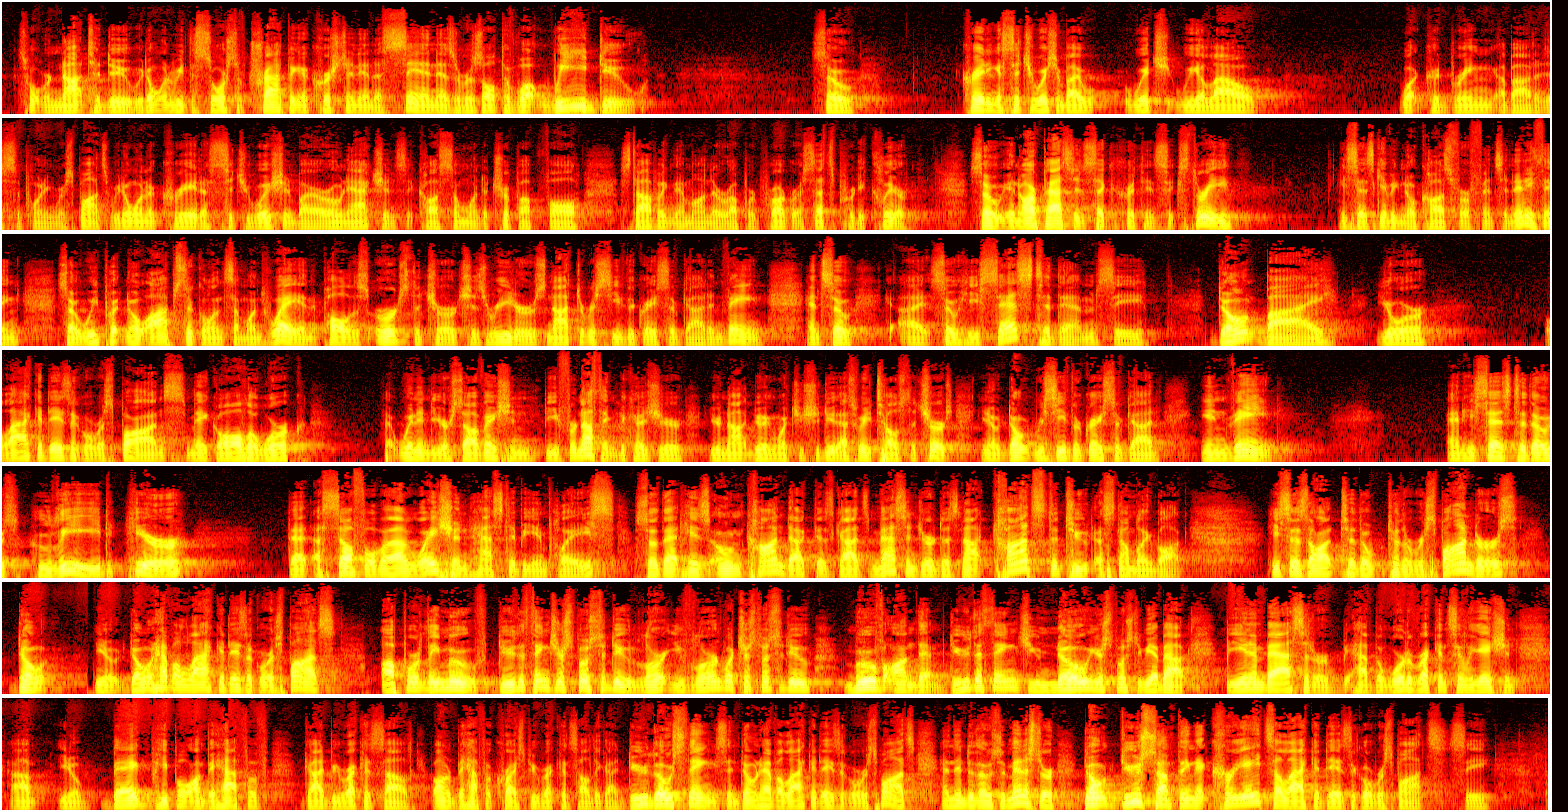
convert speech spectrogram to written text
That's what we're not to do. We don't want to be the source of trapping a Christian in a sin as a result of what we do. So, creating a situation by which we allow what could bring about a disappointing response. We don't want to create a situation by our own actions that cause someone to trip up, fall, stopping them on their upward progress. That's pretty clear. So in our passage, 2 Corinthians 6 3, he says, giving no cause for offense in anything. So we put no obstacle in someone's way. And Paul has urged the church, his readers, not to receive the grace of God in vain. And so, uh, so he says to them, see, don't buy your lackadaisical response, make all the work that went into your salvation be for nothing because you're, you're not doing what you should do. That's what he tells the church. You know, don't receive the grace of God in vain. And he says to those who lead here that a self evaluation has to be in place so that his own conduct as God's messenger does not constitute a stumbling block. He says to, the, to the responders, don't, you know, don't have a lackadaisical response upwardly move. Do the things you're supposed to do. Learn, you've learned what you're supposed to do. Move on them. Do the things you know you're supposed to be about. Be an ambassador. Have the word of reconciliation. Uh, you know, beg people on behalf of God be reconciled. On behalf of Christ be reconciled to God. Do those things and don't have a lackadaisical response. And then to those who minister, don't do something that creates a lackadaisical response. See,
